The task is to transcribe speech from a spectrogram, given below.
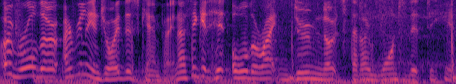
Overall though, I really enjoyed this campaign. I think it hit all the right Doom notes that I wanted it to hit.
